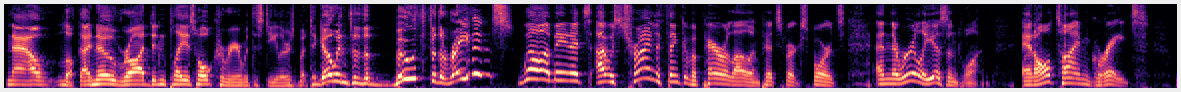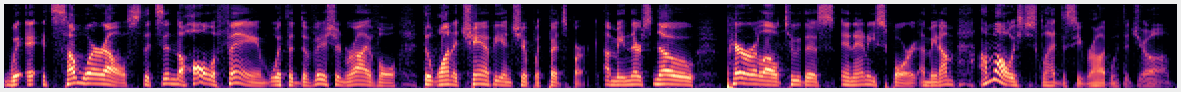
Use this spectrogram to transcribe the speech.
Now, look, I know Rod didn't play his whole career with the Steelers, but to go into the booth for the Ravens? Well, I mean, it's. I was trying to think of a parallel in Pittsburgh sports, and there really isn't one. An all-time great, Eh, it's somewhere else that's in the Hall of Fame with a division rival that won a championship with Pittsburgh. I mean, there's no parallel to this in any sport. I mean, I'm I'm always just glad to see Rod with a job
